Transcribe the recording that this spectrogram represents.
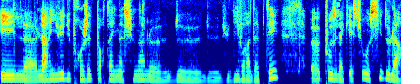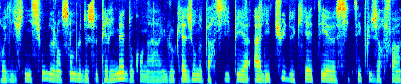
Et l'arrivée du projet de portail national euh, du livre adapté euh, pose la question aussi de la redéfinition de l'ensemble de ce périmètre. Donc on a eu l'occasion de participer à, l'étude qui a été euh, citée plusieurs fois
